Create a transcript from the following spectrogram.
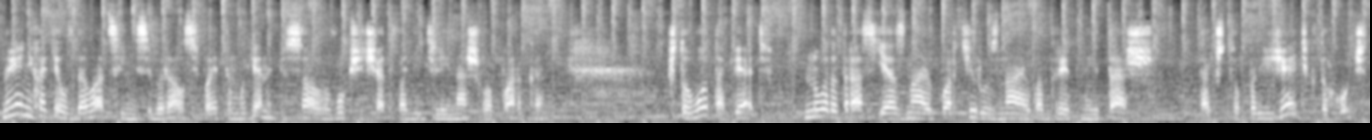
Но я не хотел сдаваться и не собирался, поэтому я написал в общий чат водителей нашего парка, что вот опять. Ну, в этот раз я знаю квартиру, знаю конкретный этаж, так что подъезжайте, кто хочет.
